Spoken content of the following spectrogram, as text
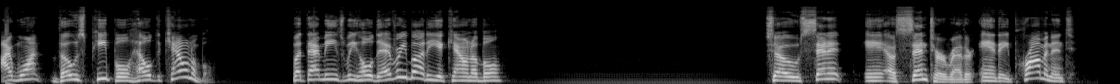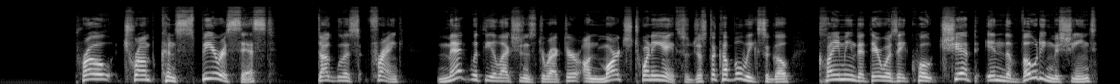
I want those people held accountable. But that means we hold everybody accountable. So, Senate, a uh, Senter rather, and a prominent pro-Trump conspiracist, Douglas Frank, met with the elections director on March 28th, so just a couple weeks ago, claiming that there was a quote chip in the voting machines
